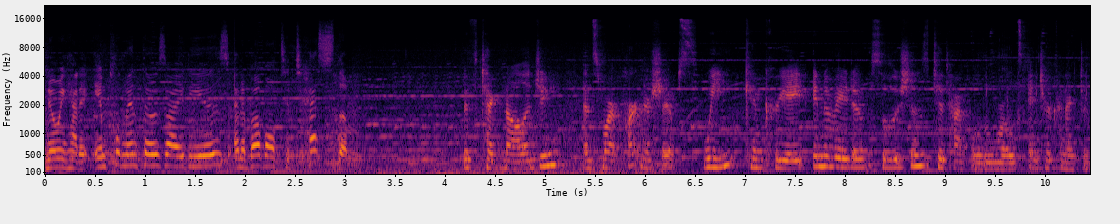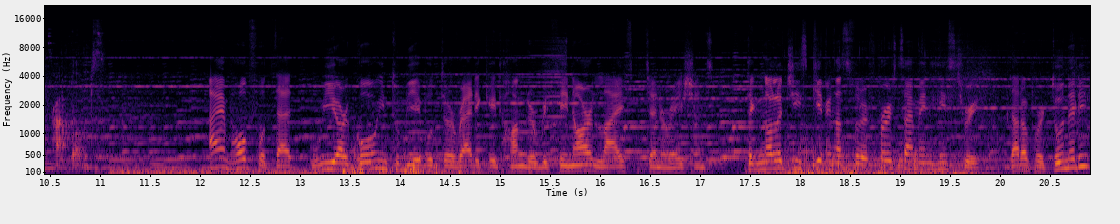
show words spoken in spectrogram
knowing how to implement those ideas, and above all, to test them. With technology and smart partnerships, we can create innovative solutions to tackle the world's interconnected problems. I am hopeful that we are going to be able to eradicate hunger within our life generations Technology is giving us for the first time in history that opportunity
